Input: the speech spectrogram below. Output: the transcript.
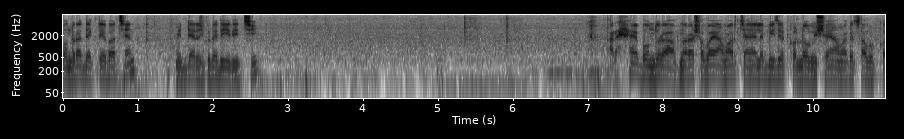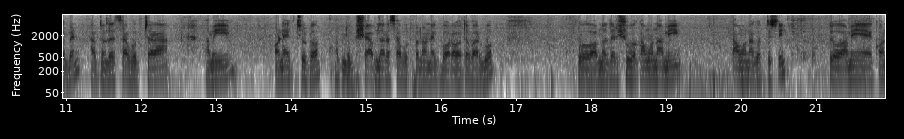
বন্ধুরা দেখতে পাচ্ছেন আমি ঢেঁড়সগুলো দিয়ে দিচ্ছি। আর হ্যাঁ বন্ধুরা, আপনারা সবাই আমার চ্যানেলে ভিজিট করলে অবশ্যই আমাকে সাপোর্ট করবেন। আপনাদের সাপোর্ট ছাড়া আমি অনেক ছোট অবশ্যই আপনারা সাপোর্ট করলে অনেক বড় হতে পারব। তো আপনাদের শুভকামনা আমি কামনা করতেছি। তো আমি এখন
